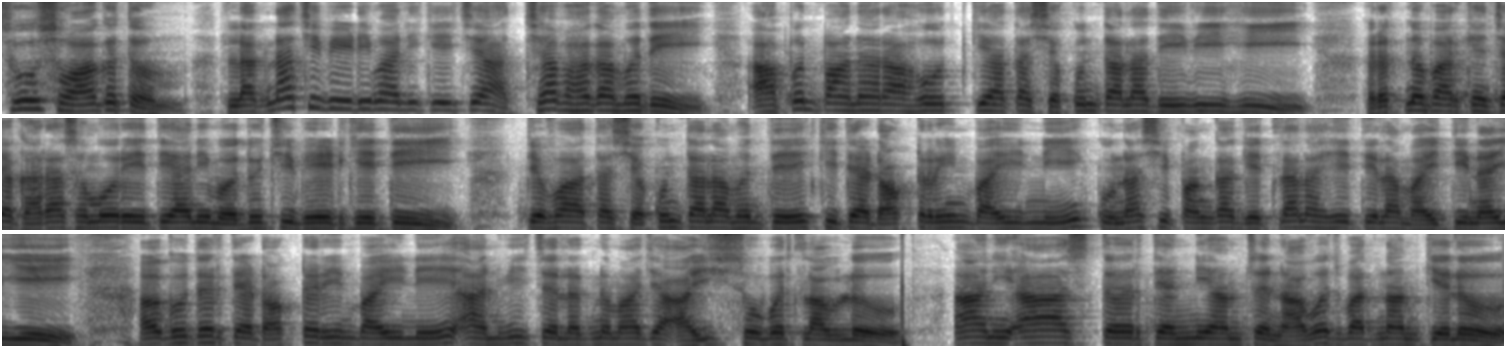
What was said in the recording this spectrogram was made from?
सुस्वागतम. लग्नाची बेडी मालिकेच्या आजच्या भागामध्ये आपण पाहणार आहोत की आता शकुंतला देवी ही रत्नबारख्यांच्या घरासमोर येते आणि मधूची भेट घेते. तेव्हा आता शकुंतला म्हणते की त्या डॉक्टरीनबाईंनी कुणाशी पंगा घेतला नाही हे तिला माहिती नाहीये. अगोदर त्या डॉक्टरीन बाईने अन्वीचं लग्न माझ्या आईसोबत लावलं आणि आज तर त्यांनी आमचं नावच बदनाम केलं.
